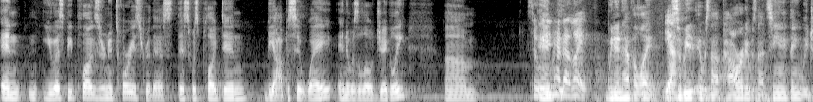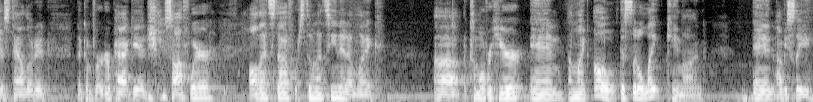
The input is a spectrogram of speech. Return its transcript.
and USB plugs are notorious for this. This was plugged in the opposite way and it was a little jiggly. Um, so we didn't have that light. we didn't have the light. Yeah. So we it was not powered. It was not seeing anything. We just downloaded the converter package, software, all that stuff. We're still not seeing it. I'm like, uh, I come over here and I'm like, oh, this little light came on, and obviously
